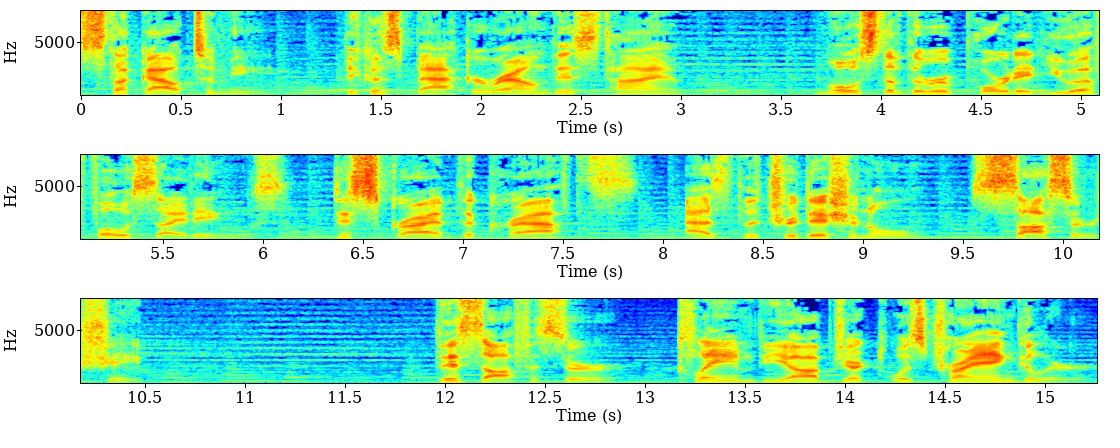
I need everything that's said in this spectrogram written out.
stuck out to me because back around this time, most of the reported UFO sightings described the crafts as the traditional saucer shape. This officer claimed the object was triangular,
